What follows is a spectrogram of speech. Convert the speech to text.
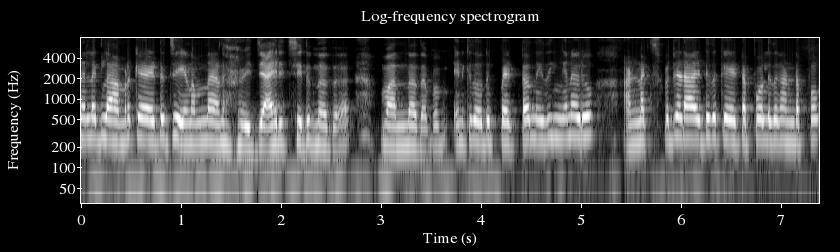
നല്ല ഗ്ലാമറൊക്കെ ആയിട്ട് ചെയ്യണം എന്നാണ് വിചാരിച്ചിരുന്നത് വന്നത്. അപ്പം എനിക്ക് തോന്നി പെട്ടെന്ന് ഇത് ഇങ്ങനെ ഒരു അൺഎക്സ്പെക്റ്റഡ് ആയിട്ട് ഇത് കേട്ടപ്പോൾ ഇത് കണ്ടപ്പോൾ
